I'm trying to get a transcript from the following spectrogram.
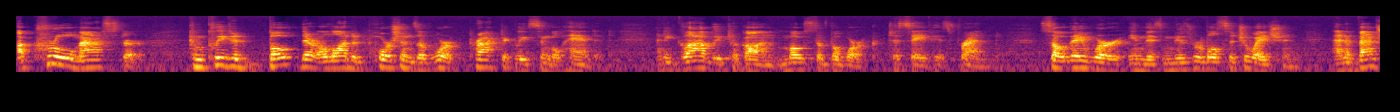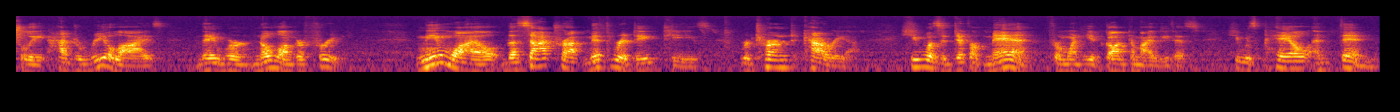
a cruel master, completed both their allotted portions of work practically single-handed, and he gladly took on most of the work to save his friend. So they were in this miserable situation, and eventually had to realize they were no longer free. Meanwhile, the satrap Mithridates returned to Caria. He was a different man from when he had gone to Miletus. He was pale and thin,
